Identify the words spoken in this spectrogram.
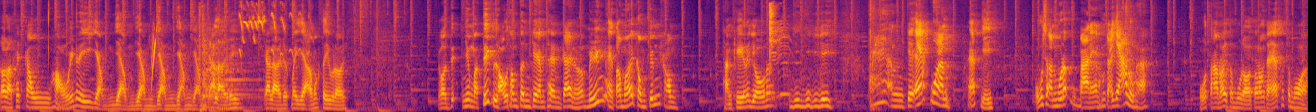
Đó là cái câu hỏi nó đi vòng vòng vòng vòng vòng vòng trả lời đi. Trả lời được, bây giờ mất tiêu rồi. Rồi nhưng mà tiết lộ thông tin cho em thêm cái nữa. Miếng này tao mới công chứng không? Thằng kia nó vô nó, gì gì gì gì? Á anh chơi ác quá anh. Ác gì? Ủa sao anh mua đất bà này anh không trả giá luôn hả? Ủa tao nói tao mua đồ tao đâu trả hết tao mua à?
